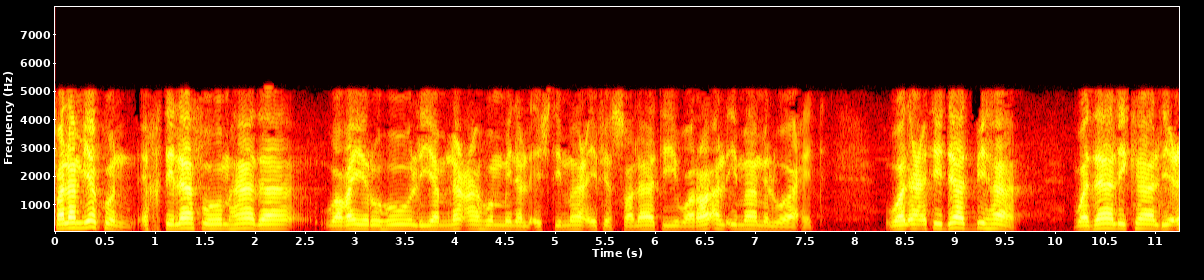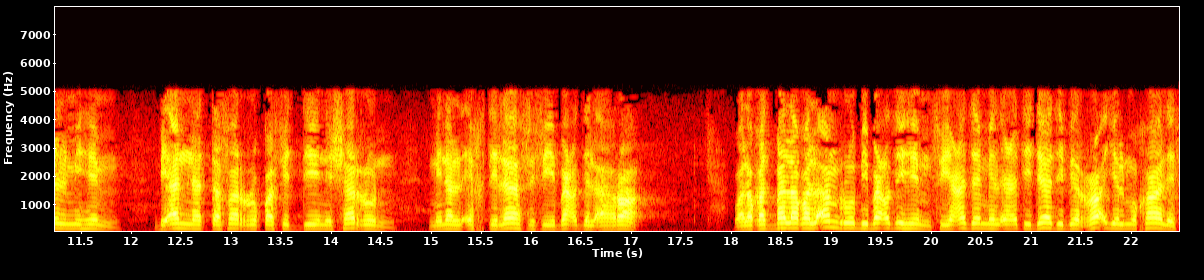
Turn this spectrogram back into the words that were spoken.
فلم يكن اختلافهم هذا وغيره ليمنعهم من الاجتماع في الصلاة وراء الإمام الواحد والاعتداد بها وذلك لعلمهم بأن التفرق في الدين شر من الاختلاف في بعض الآراء. ولقد بلغ الأمر ببعضهم في عدم الاعتداد بالرأي المخالف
